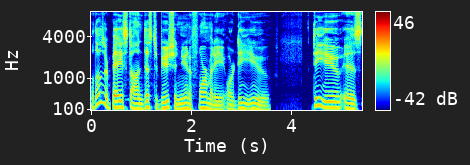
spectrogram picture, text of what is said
Well, those are based on distribution uniformity or DU, DU is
